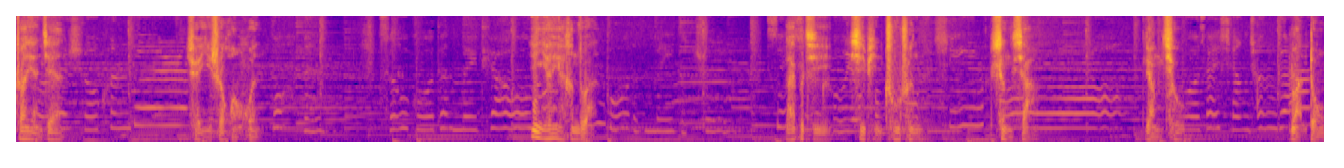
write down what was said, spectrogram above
转眼间，却已是黄昏。一年也很短，来不及细品初春、盛夏。凉秋，暖冬，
